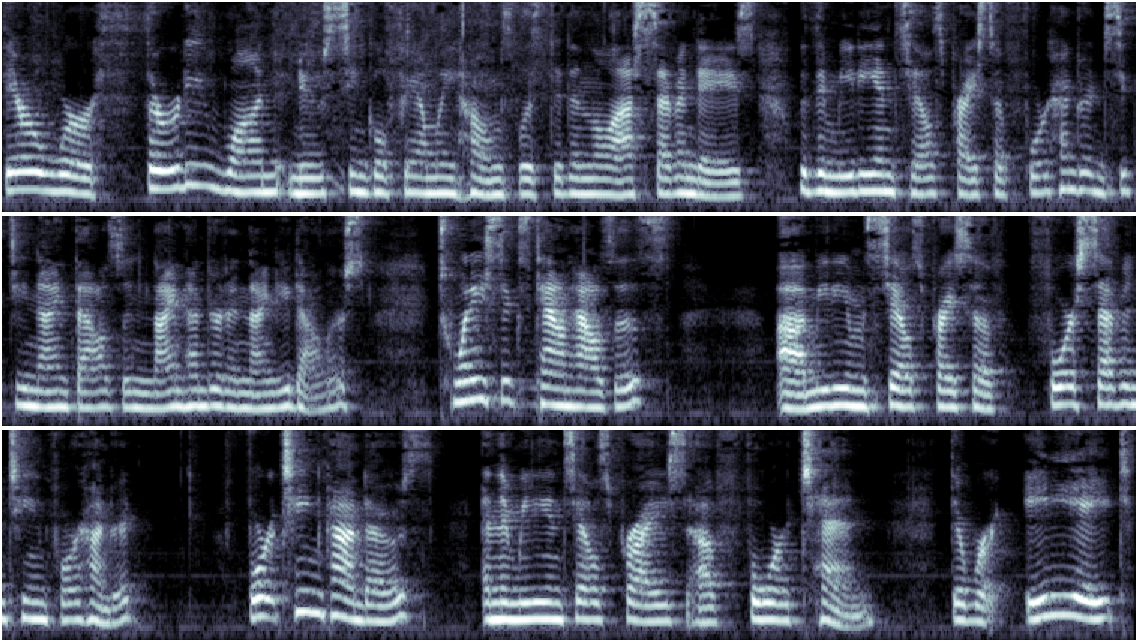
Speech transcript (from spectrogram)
There were 31 new single family homes listed in the last seven days with a median sales price of $469,990, 26 townhouses, a median sales price of 417,400, 14 condos, and the median sales price of 410. There were 88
